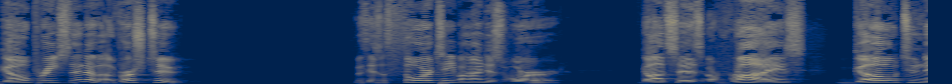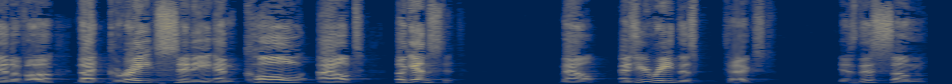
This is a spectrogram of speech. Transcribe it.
Go preach to Nineveh. Verse 2. With his authority behind his word, God says, Arise, go to Nineveh, that great city, and call out against it. Now, as you read this text, is this some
